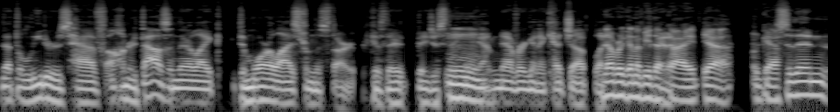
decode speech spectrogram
that the leaders have a hundred thousand. They're like demoralized from the start because they they just think, Mm. I'm never gonna catch up. Like, Never going to be that guy. Yeah. Okay. so then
